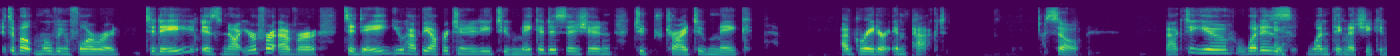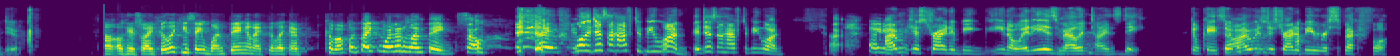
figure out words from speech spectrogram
it's about moving forward. Today is not your forever. Today you have the opportunity to make a decision to try to make a greater impact so back to you. What is one thing that she can do? Uh, okay, so I feel like you say one thing, and I feel like I've come up with like more than one thing. So, well, it doesn't have to be one. It doesn't have to be one. Okay. I'm just trying to be, you know, it is Valentine's Day. Okay, so I was just trying to be respectful.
